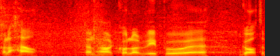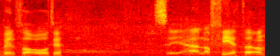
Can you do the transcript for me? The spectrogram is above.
Kolla här. Den här kollade vi på eh, gatubil förra året ju. Så jävla fet är den.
